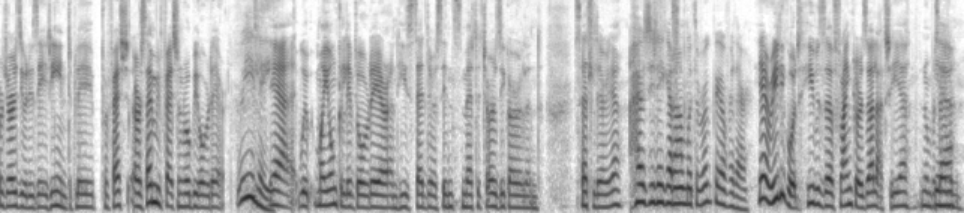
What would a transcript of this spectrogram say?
for Jersey when he was eighteen to play professional or semi-professional rugby over there. Really? Yeah, we, my uncle lived over there, and he's stayed there since. Met a Jersey girl and settled there. Yeah, How did he get on with the rugby over there? yeah, really good. He was a flanker as well, actually. Yeah, number Yeah. seven.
